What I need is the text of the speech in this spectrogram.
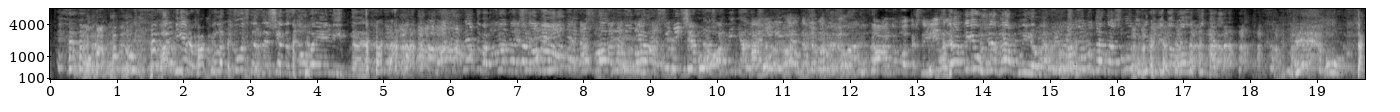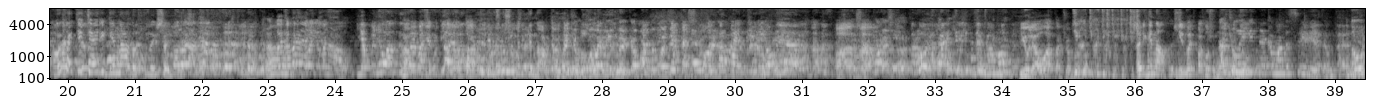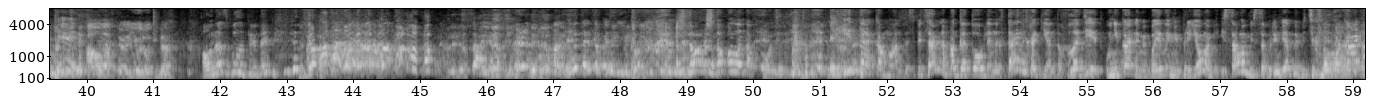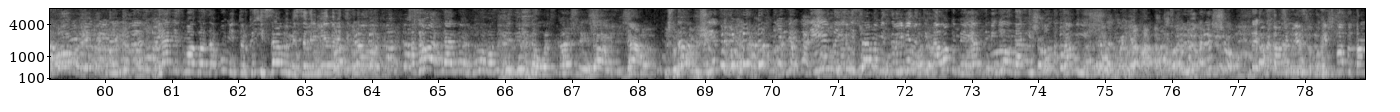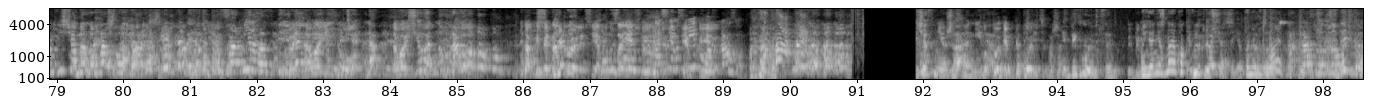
Во-первых, было точно совершенно слово элитное. Вот с этого все начиналось. Дошло до меня. Больше ничего. А, дошло? А, ну вот, так что элитная. Да ты уже забыла. А то туда дошло, но видно миновало тебя. Так, вы услышать? Владимир, давай я возьму. Поняла, А если так, так, И услышим оригинал. Артем, у тебя что было? Монолитная команда владеет какими-то. Юля, а у вас там что было? Тихо, тихо, тихо, тихо, тихо. Оригинал. Нет, давайте послушаем, где что было. команда с приветом. Ну окей. А у вас, что, Юля, у тебя? А у нас было передай привет. Привет, привет, привет. Откуда это возникло? Что, что было на входе? Команда специально подготовленных тайных агентов владеет уникальными боевыми приемами и самыми современными технологиями. Я не смогла запомнить только и самыми современными технологиями. Все остальное было воспроизведено, Оль, скажи. Да, да. И что там еще? И это и самыми современными технологиями я заменила на и что-то там еще. Хорошо. и что-то там еще, оно пошло дальше. Это трансформировалось в Говорит, передачу. давай еще. Да? Давай Еще одну фразу. Так, теперь настроили все, настоящие Начнем с. Михова сразу. Сейчас мне уже звонили. Ну кто, FB-коевцы? Бекуевцы. А я не знаю, как выключить. Кто-нибудь знает?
